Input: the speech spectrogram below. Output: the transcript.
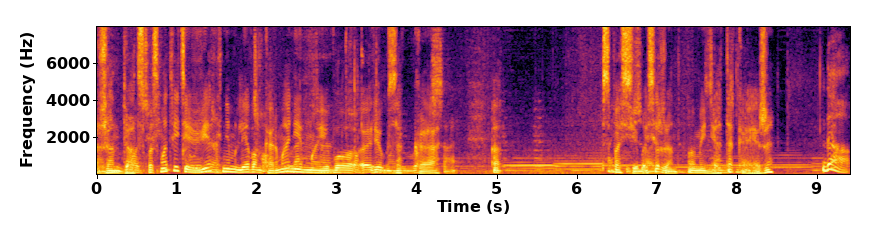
Сержант Дотс, посмотрите в верхнем левом кармане моего рюкзака. А, Спасибо, сержант. У меня такая же. Да.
